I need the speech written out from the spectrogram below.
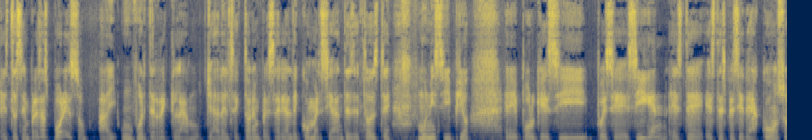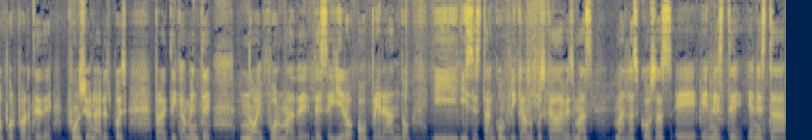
estas empresas. Por eso hay un fuerte reclamo ya del sector empresarial, de comerciantes de todo este municipio, porque pues se siguen este, esta especie de acoso por parte de funcionarios, pues prácticamente no hay forma de, de seguir operando y, y se están complicando pues cada vez más, más las cosas eh, en este, en esta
